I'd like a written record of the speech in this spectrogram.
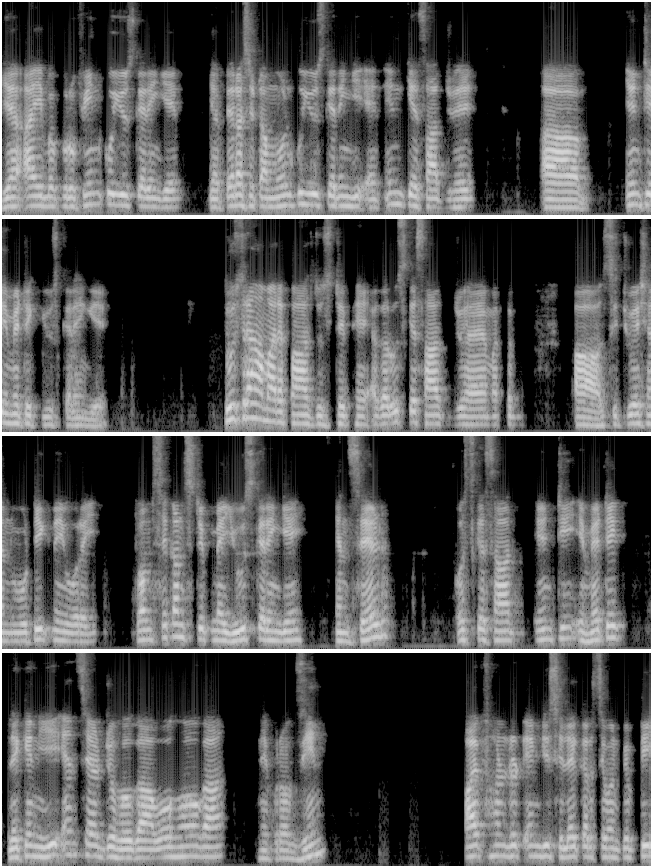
या आइबोप्रोफिन को यूज़ करेंगे या पैरासीटामोल को यूज़ करेंगे एंड इनके साथ जो है एंटीएमेटिक यूज़ करेंगे। दूसरा हमारे पास जो स्टेप है, अगर उसके साथ जो है मतलब सिचुएशन वो ठीक नहीं हो रही तो हम सेकंड स्टेप में यूज़ करेंगे एनसेल्ड उसके साथ एंटी इमेटिक लेकिन ये एनसेल्ड जो होगा, वो होगा नेप्रोक्सिन 500 mg से लेकर 750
